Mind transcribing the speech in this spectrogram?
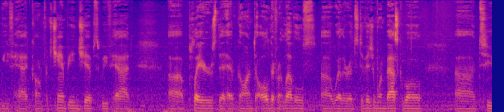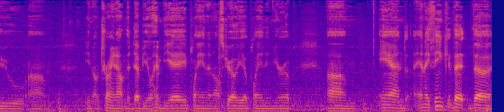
we've had conference championships, we've had uh, players that have gone to all different levels, uh, whether it's Division One basketball uh, to um, you know trying out in the WNBA, playing in Australia, playing in Europe. Um, and and I think that the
